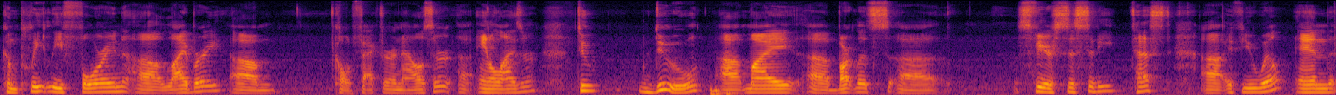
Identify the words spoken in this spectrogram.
completely foreign uh, library um, called Factor Analyzer, uh, Analyzer to do uh, my uh, Bartlett's uh, sphericity test, uh, if you will. And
